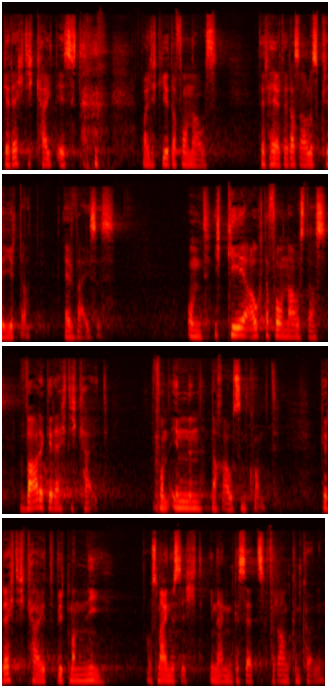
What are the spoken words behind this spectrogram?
Gerechtigkeit ist, weil ich gehe davon aus, der Herr, der das alles kreiert hat, er weiß es. Und ich gehe auch davon aus, dass wahre Gerechtigkeit von innen nach außen kommt. Gerechtigkeit wird man nie, aus meiner Sicht, in einem Gesetz verankern können.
